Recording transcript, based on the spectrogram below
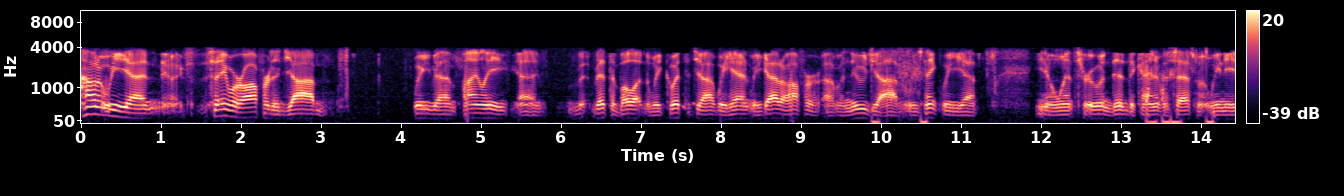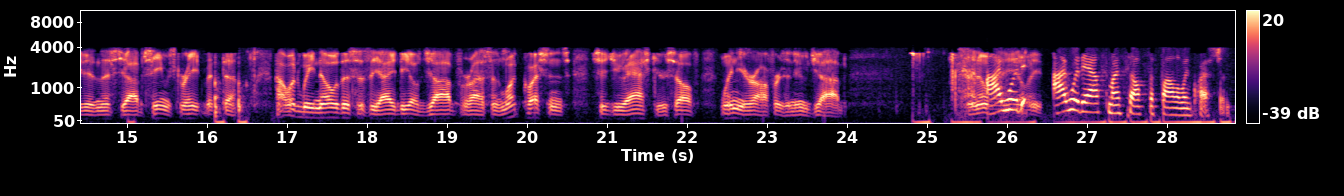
how do we uh, say we're offered a job? We uh, finally uh, bit the bullet and we quit the job we had. We got an offer of a new job. We think we, uh, you know, went through and did the kind of assessment we needed, and this job seems great. But uh, how would we know this is the ideal job for us? And what questions should you ask yourself when you're offered a new job? I know. I you would know, I would ask myself the following questions.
